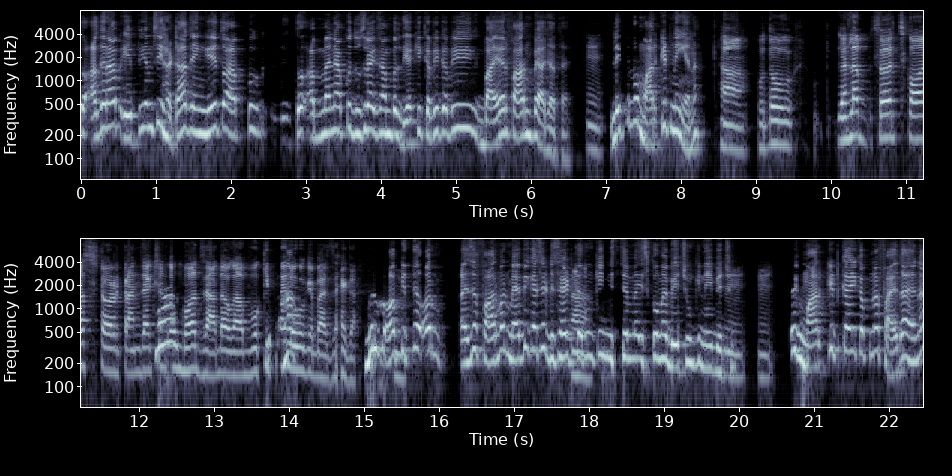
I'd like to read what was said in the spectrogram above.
तो अगर आप एपीएमसी हटा देंगे तो आपको तो अब मैंने आपको दूसरा एग्जांपल दिया कि कभी कभी बायर फार्म पे आ जाता है हम्म लेकिन वो मार्केट नहीं है ना हाँ वो तो मतलब सर्च कॉस्ट और ट्रांजैक्शन हाँ। कॉस्ट बहुत ज़्यादा होगा अब वो कितने हाँ। लोगों के पास जाएगा बिल्कुल और हम्म। कितने और एज ए फार्मर मैं भी कैसे डिसाइड हाँ। करूँ कि इससे मैं इसको मैं बेचूं कि नहीं बेचूं हम्म तो एक मार्केट का एक अपना फ़ायदा है ना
